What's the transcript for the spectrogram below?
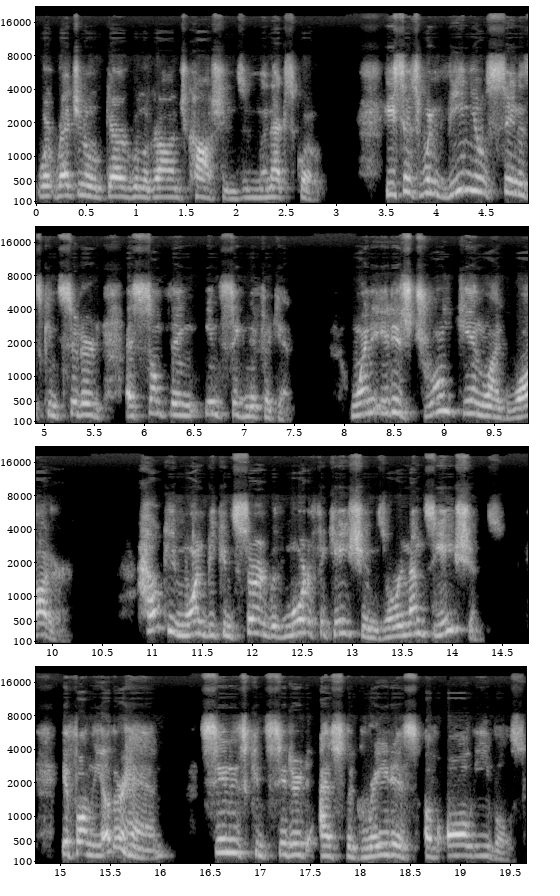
what Reginald Garrigou Lagrange cautions in the next quote. He says, when venial sin is considered as something insignificant, when it is drunk in like water, how can one be concerned with mortifications or renunciations? If, on the other hand, sin is considered as the greatest of all evils,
